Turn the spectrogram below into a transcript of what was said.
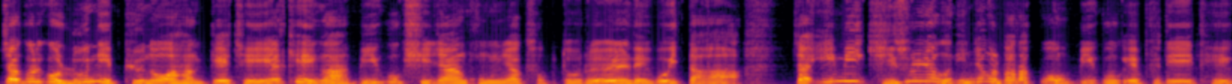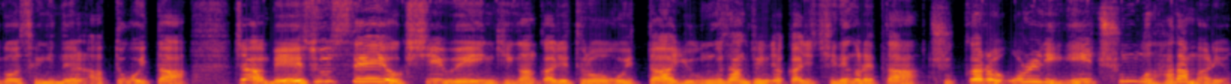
자, 그리고 루니 뷰노와 함께 JLK가 미국 시장 공략 속도를 내고 있다. 자, 이미 기술력은 인정을 받았고 미국 FDA 대거 승인을 앞두고 있다. 자, 매수세 역시 외인 기관까지 들어오고 있다. 유무상 증자까지 진행을 했다. 주가를 올리기 충분하단 말이에요.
